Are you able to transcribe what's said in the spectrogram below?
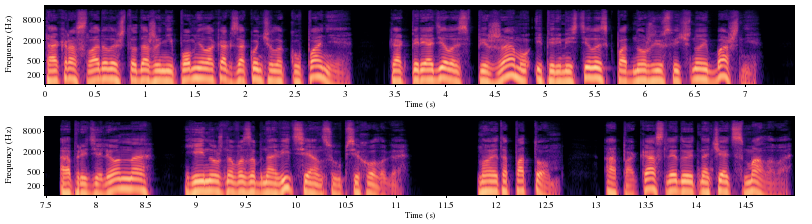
Так расслабилась, что даже не помнила, как закончила купание, как переоделась в пижаму и переместилась к подножью свечной башни. Определенно, Ей нужно возобновить сеансы у психолога. Но это потом. А пока следует начать с малого,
